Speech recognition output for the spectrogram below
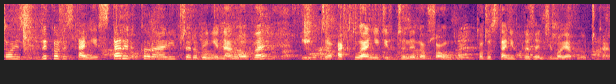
To jest wykorzystanie starych korali, przerobienie na nowe i co aktualnie dziewczyny noszą, to dostanie w prezencie moja wnuczka.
